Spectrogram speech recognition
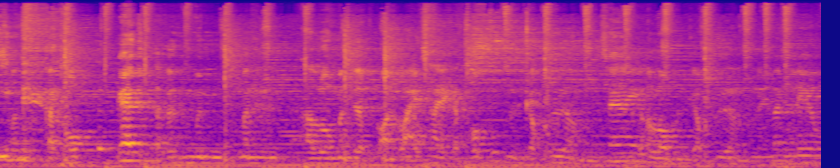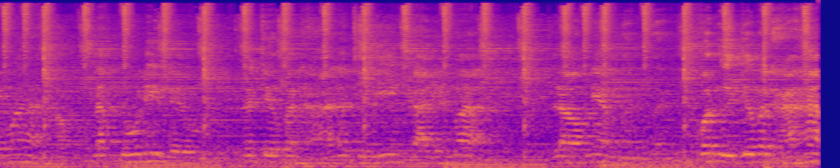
อิน มันกระทบกันแต่มันมันอารมณ์มันจะอ่อนไหวใช่กระทบปุ๊บมันกระเพื่อมใช่ อารมณ์มันกระเพื่อมอะไรมันเร็วมากครับรับรู้ได้เร็วแล้วเจอปัญหาแล้วทีนี้กลายเป็นว่าเราเนี่ยเหมือนเหมือนคนอื่นเจอปัญหา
